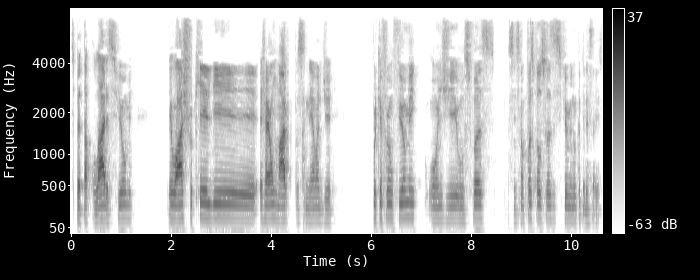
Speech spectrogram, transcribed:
espetacular esse filme. Eu acho que ele já é um marco pro cinema de porque foi um filme onde os fãs, assim, se não fosse pelos fãs, esse filme nunca teria saído.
